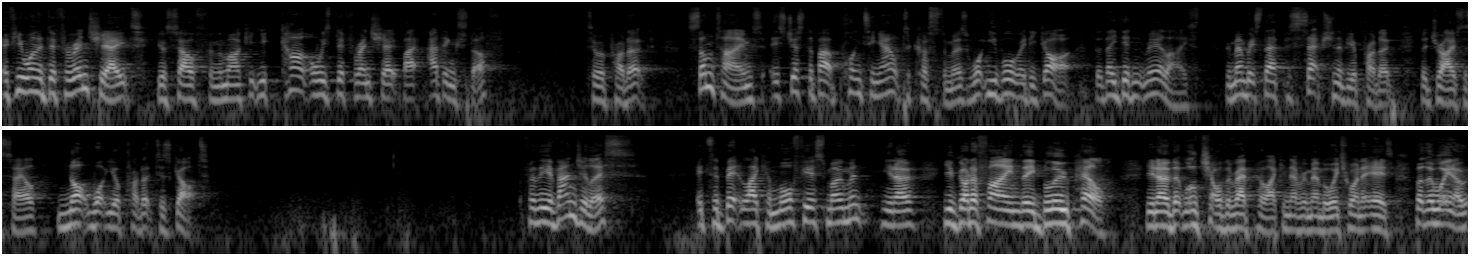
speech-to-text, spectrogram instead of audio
If you want to differentiate yourself from the market, you can't always differentiate by adding stuff to a product. Sometimes it's just about pointing out to customers what you've already got that they didn't realize. Remember, it's their perception of your product that drives the sale, not what your product has got. For the evangelists, it's a bit like a Morpheus moment. You know, you've got to find the blue pill, you know, that will, or the red pill, I can never remember which one it is. But, the, you know,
